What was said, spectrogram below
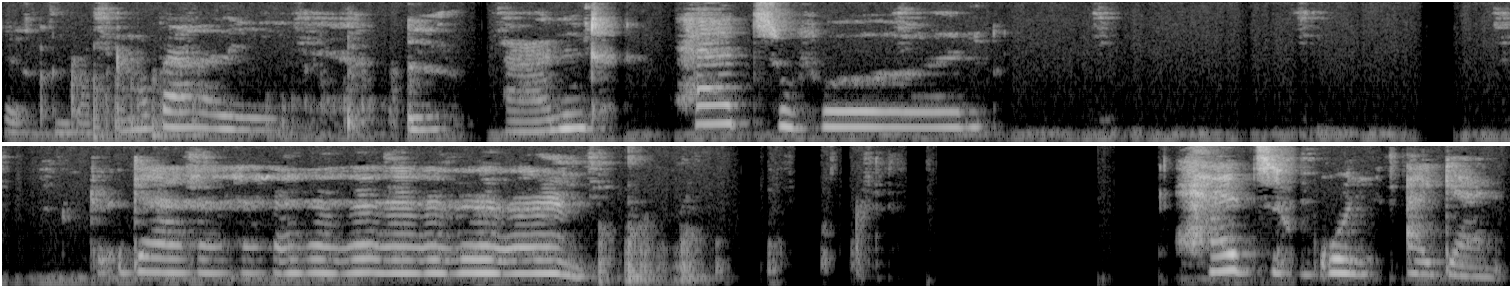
Just come drop in my belly. And heads one. Do it Again. Heads one again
